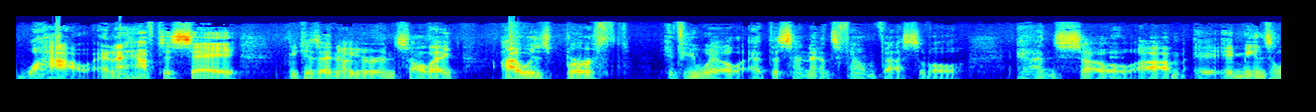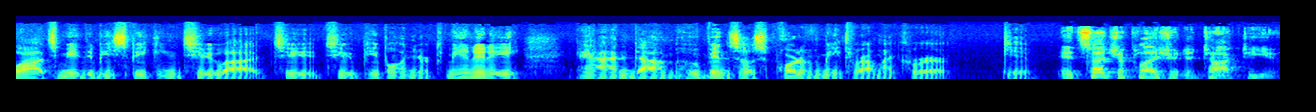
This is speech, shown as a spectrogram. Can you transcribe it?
wow. And I have to say, because I know you're in Salt Lake, I was birthed, if you will, at the Sundance Film Festival. And so um, it, it, means a lot to me to be speaking to, uh, to, to people in your community and um, who've been so supportive of me throughout my career. Thank you. It's such a pleasure to talk to you.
